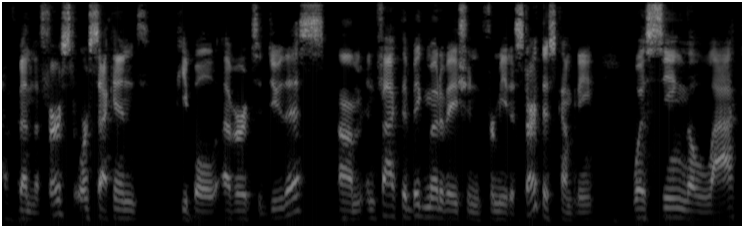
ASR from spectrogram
have been the first or second people ever to do this. Um, in fact, the big motivation for me to start this company was seeing the lack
